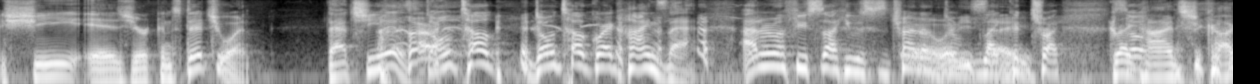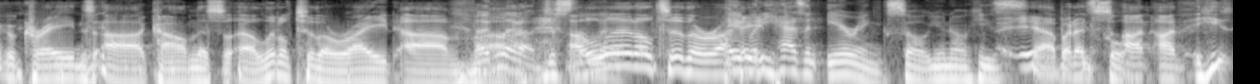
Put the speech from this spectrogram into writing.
she is your constituent. That she is. don't tell don't tell Greg Hinz that. I don't know if you saw he was trying Yeah, to like control. Greg so, Hinz, Chicago Crain's uh, columnist, a little to the right of A uh, little, just a a little. little to the right. Hey, but he has an earring, so you know he's Yeah, but he's it's cool. on, on he's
